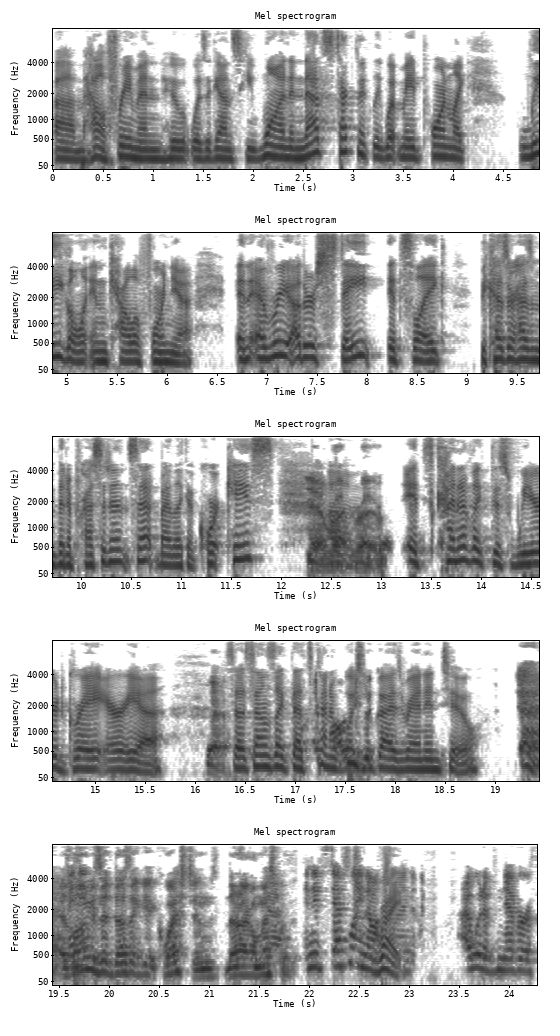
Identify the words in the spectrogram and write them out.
um, Hal Freeman, who was against, he won, and that's technically what made porn like legal in California. In every other state, it's like because there hasn't been a precedent set by like a court case. Yeah, right, um, right, right. It's kind of like this weird gray area. Yeah. So it sounds like that's kind of what you guys ran into. Yeah, as and long as it doesn't get questioned, they're not gonna mess yeah. with it. And it's definitely not right. One I would have never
